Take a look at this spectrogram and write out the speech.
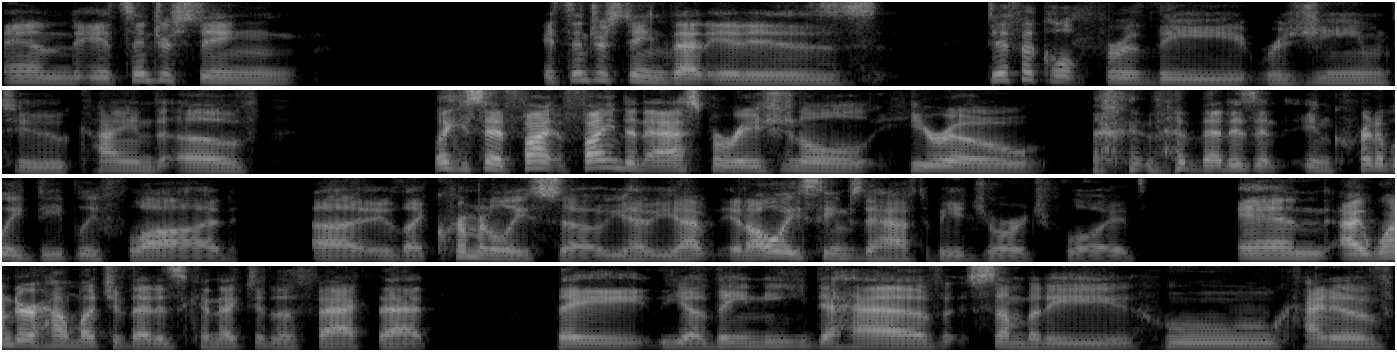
and it's interesting. It's interesting that it is difficult for the regime to kind of like you said, find find an aspirational hero that isn't incredibly deeply flawed, uh, like criminally so. You have you have it always seems to have to be George Floyd's, and I wonder how much of that is connected to the fact that they you know they need to have somebody who kind of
